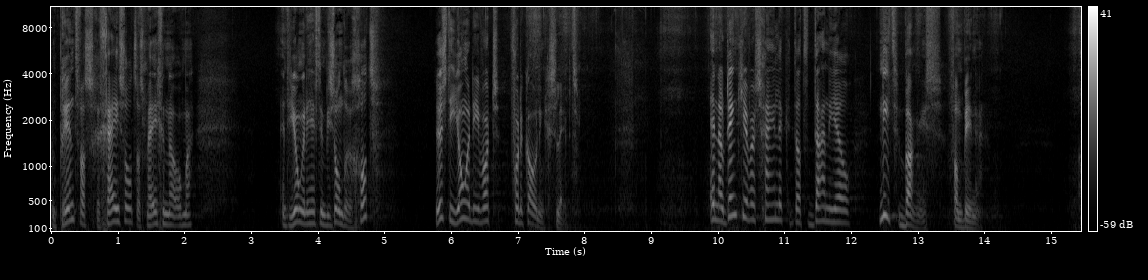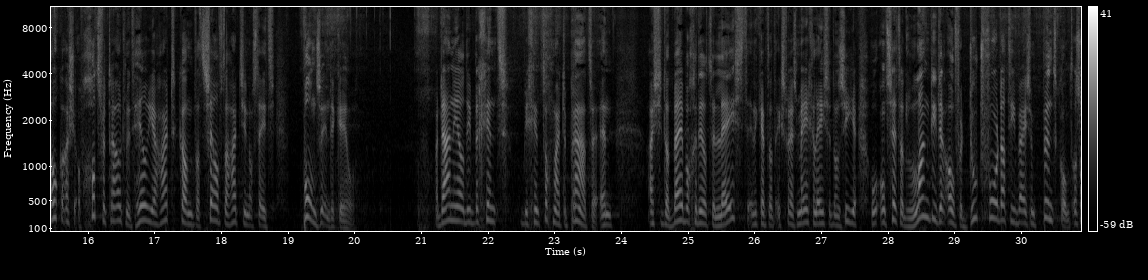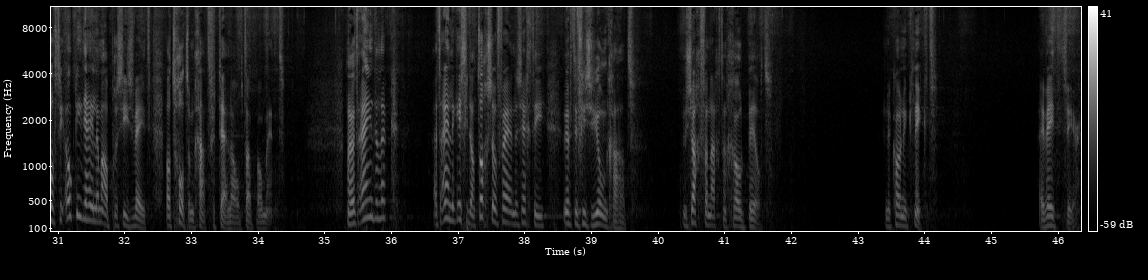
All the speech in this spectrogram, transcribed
Een print was gegijzeld, was meegenomen. En die jongen die heeft een bijzondere God. Dus die jongen die wordt voor de koning gesleept. En nou denk je waarschijnlijk dat Daniel niet bang is van binnen. Ook als je op God vertrouwt met heel je hart, kan datzelfde hartje nog steeds bonzen in de keel. Maar Daniel die begint, begint toch maar te praten. En als je dat Bijbelgedeelte leest, en ik heb dat expres meegelezen, dan zie je hoe ontzettend lang die erover doet voordat hij bij zijn punt komt. Alsof hij ook niet helemaal precies weet wat God hem gaat vertellen op dat moment. Maar uiteindelijk, uiteindelijk is hij dan toch zover en dan zegt hij, u heeft een visioen gehad. U zag vannacht een groot beeld. En de koning knikt. Hij weet het weer.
